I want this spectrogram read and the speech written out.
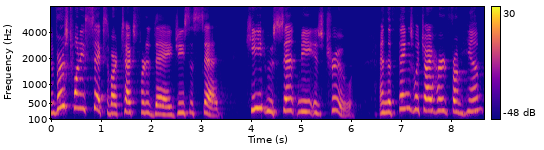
In verse 26 of our text for today, Jesus said, He who sent me is true, and the things which I heard from him,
